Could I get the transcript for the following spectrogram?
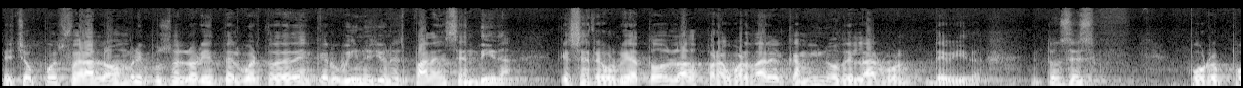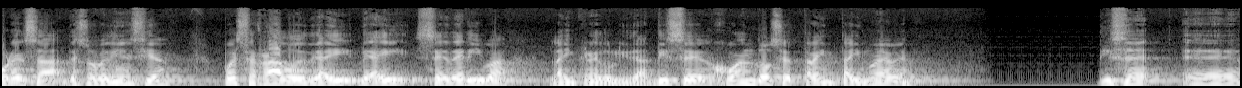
echó pues fuera al hombre y puso al oriente del huerto de Edén querubines y una espada encendida que se revolvía a todos lados para guardar el camino del árbol de vida. Entonces, por, esa desobediencia fue cerrado y de ahí, de ahí se deriva la incredulidad. Dice Juan 12, 39, dice, eh,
